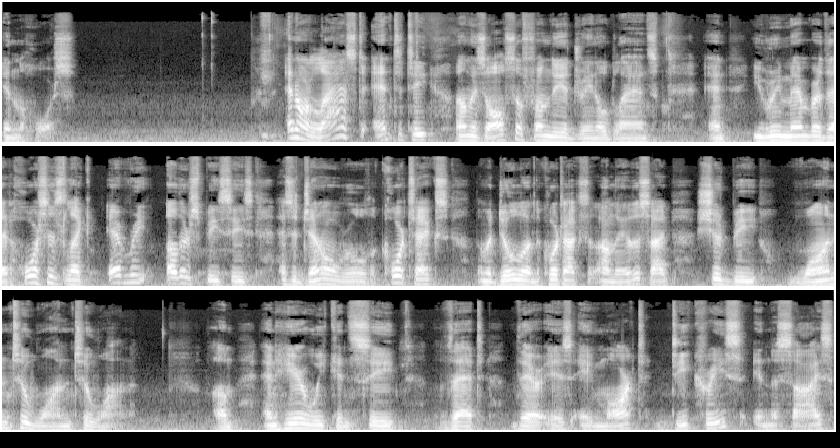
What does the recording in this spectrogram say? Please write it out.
in the horse. And our last entity um, is also from the adrenal glands. And you remember that horses, like every other species, as a general rule, the cortex, the medulla, and the cortex on the other side should be one to one to one. Um, and here we can see that there is a marked decrease in the size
